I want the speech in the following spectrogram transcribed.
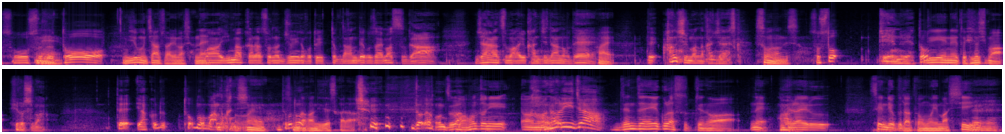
そうすると、ね、十分チャンスありますよね。まあ今からその順位のこと言ってもなんでございますが、ジャイアンツもああいう感じなので、はい。で、阪神もあんな感じじゃないですか。そうなんですよ。そうすると、DNA と ?DNA と広島。広島。で、ヤクルトもまああんな感じ。ええ、ってことはそんな感じですから。ドラゴンズは。まあ本当に、あの、かなりじゃあ。全然 A クラスっていうのはね、狙える戦力だと思いますし、え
